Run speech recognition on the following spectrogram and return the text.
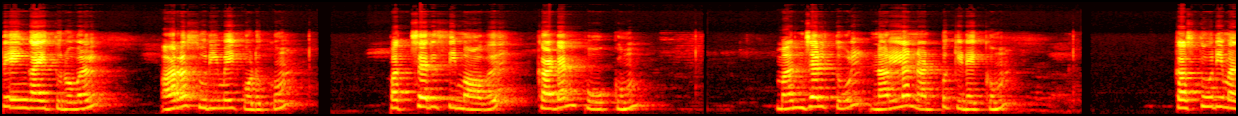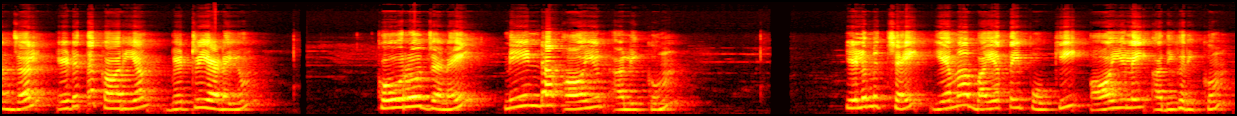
தேங்காய் துருவல் அரசுரிமை கொடுக்கும். பச்சரிசி மாவு கடன் போக்கும். மஞ்சள் தூள் நல்ல நட்பு கிடைக்கும். கஸ்தூரி மஞ்சள் எடுத்த காரியம் வெற்றியடையும். கோரோஜனை நீண்ட ஆயுள் அளிக்கும். எலுமிச்சை எம பயத்தை போக்கி ஆயுளை அதிகரிக்கும்.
